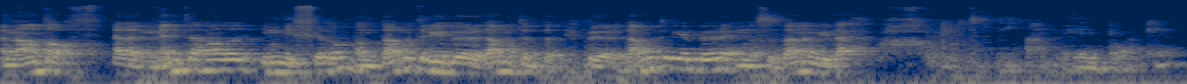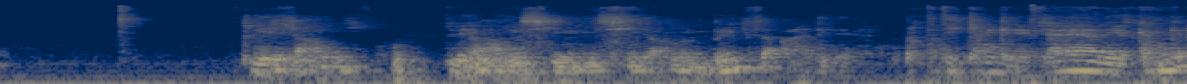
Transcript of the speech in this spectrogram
een aantal elementen hadden in die film, van dat moet er gebeuren, dat moet er gebeuren, dat moet er gebeuren, en dat ze dan hebben gedacht, ach, we moeten die aan één plakken. Weet ik niet. Ja, niet. misschien, misschien ja, een brief dat, ah, die, hij kanker heeft. Ja, ja, die heeft kanker.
